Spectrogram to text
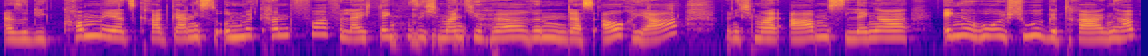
also die kommen mir jetzt gerade gar nicht so unbekannt vor. Vielleicht denken sich manche Hörerinnen das auch, ja. Wenn ich mal abends länger enge hohe Schuhe getragen habe,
